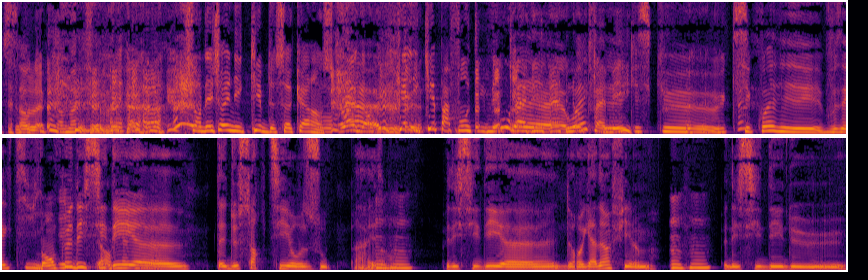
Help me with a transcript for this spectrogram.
ça Voilà. occupe pas mal. Ils sont déjà une équipe de soccer en soi. Donc, quelle équipe affrontez-vous? Euh, Une ouais, famille. Qu'est-ce que c'est quoi les, vos activités Bon, on peut décider euh, peut-être de sortir au zoo, par exemple. Mhm. On peut décider euh, de regarder un film. On peut décider de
